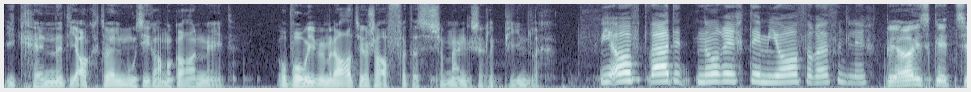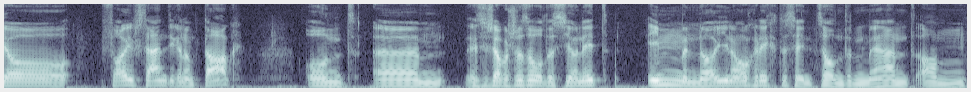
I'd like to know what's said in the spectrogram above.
Ich kenne die aktuelle Musik aber gar nicht. Obwohl ich beim Radio arbeite, das ist schon manchmal ein bisschen peinlich. Wie oft werden die Nachrichten im Jahr veröffentlicht? Bei uns gibt es ja fünf Sendungen am Tag. Und ähm, es ist aber schon so, dass ja nicht immer neue Nachrichten sind, sondern wir haben am,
